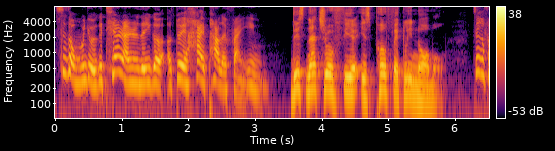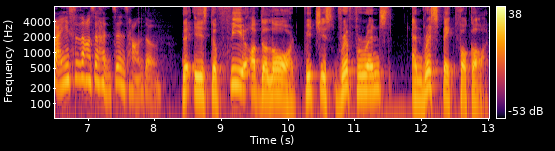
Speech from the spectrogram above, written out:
是的，我们有一个天然人的一个呃对害怕的反应， This natural fear is perfectly normal. 这个反应事实上是很正常的。 There is the fear of the Lord, which is reverence and respect for God.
